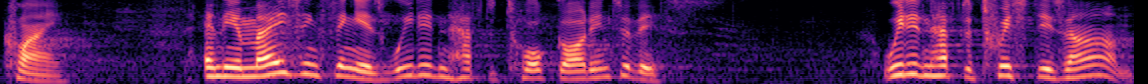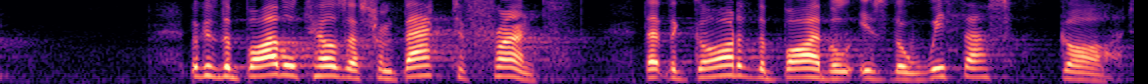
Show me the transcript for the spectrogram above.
claim. And the amazing thing is, we didn't have to talk God into this. We didn't have to twist his arm. Because the Bible tells us from back to front that the God of the Bible is the with us God,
